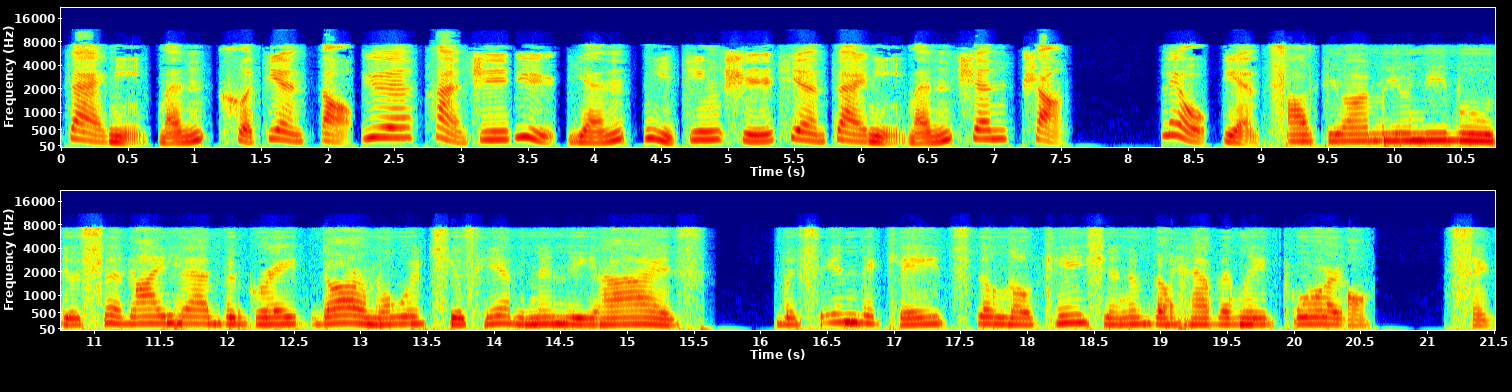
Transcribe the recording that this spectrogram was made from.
在你们可见到约翰之预言已经实现在你们身上。六点。Akyamuni Buddha said I had the great Dharma which is hidden in the eyes. This indicates the location of the heavenly portal. Six，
